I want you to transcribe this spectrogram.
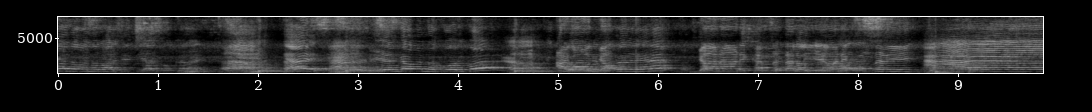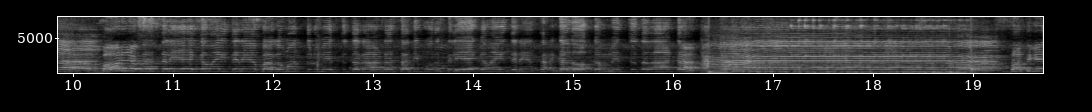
మందం అన్న రాసి ఇచ్చి అన్న కోరుకో? గానాడి కన్న తల్లి ఏమనుకున్నది భార్య భగవంతుడు సతి పురుషులు ఏకమైతేనే స్వర్గలోకం మెచ్చుతదాట. సతికి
